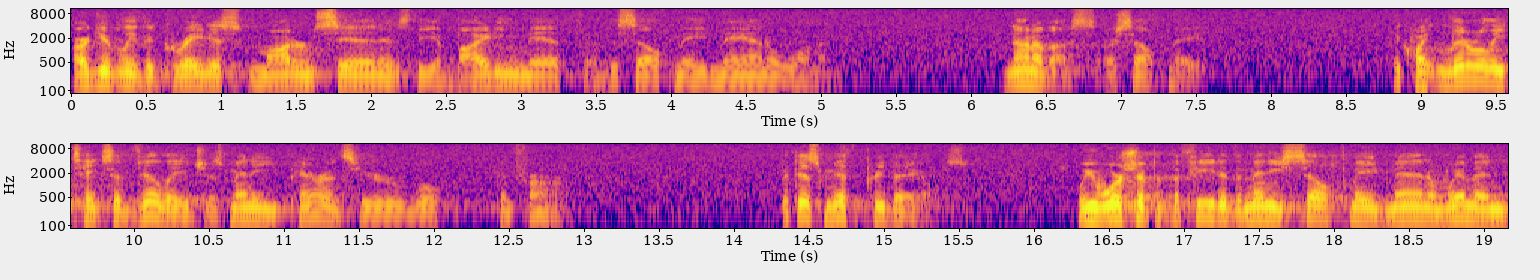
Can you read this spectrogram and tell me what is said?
Arguably, the greatest modern sin is the abiding myth of the self made man or woman. None of us are self made. It quite literally takes a village, as many parents here will confirm. But this myth prevails. We worship at the feet of the many self made men and women.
